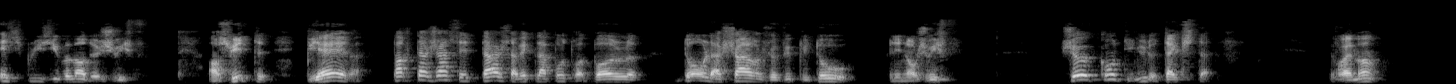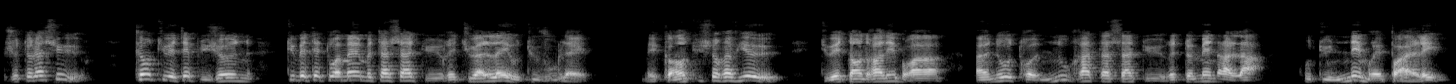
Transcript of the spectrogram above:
exclusivement de Juifs. Ensuite, Pierre partagea ses tâches avec l'apôtre Paul dont la charge fut plutôt les non-juifs. Je continue le texte. Vraiment, je te l'assure, quand tu étais plus jeune, tu mettais toi-même ta ceinture et tu allais où tu voulais. Mais quand tu seras vieux, tu étendras les bras, un autre nouera ta ceinture et te mènera là où tu n'aimerais pas aller.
